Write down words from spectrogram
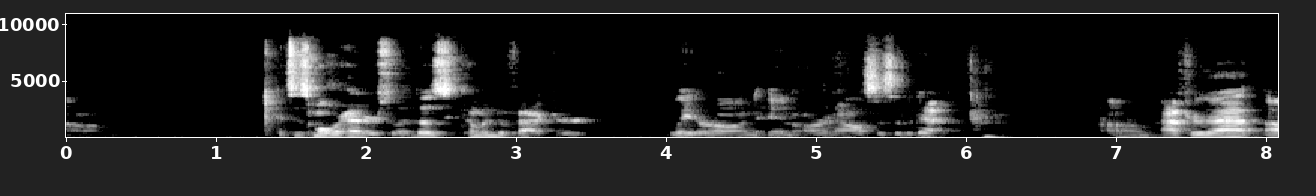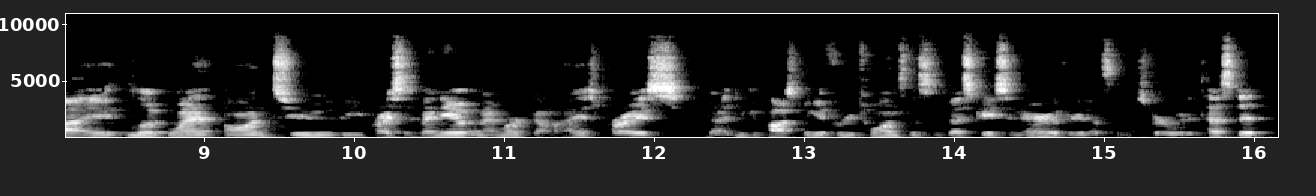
um, it's a smaller header, so that does come into a factor later on in our analysis of the data. Um, after that, I look went on to the prices menu and I marked down the highest price that you could possibly get for each one. So this is best case scenario. I figure that's the most fair way to test it.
